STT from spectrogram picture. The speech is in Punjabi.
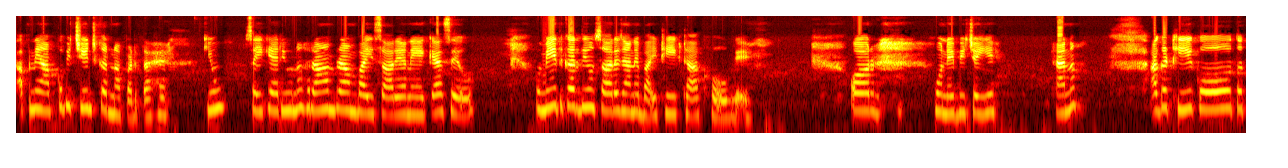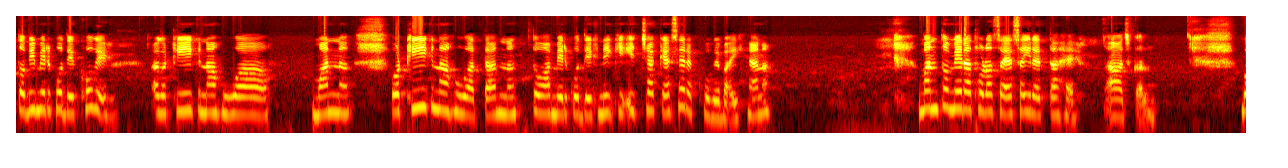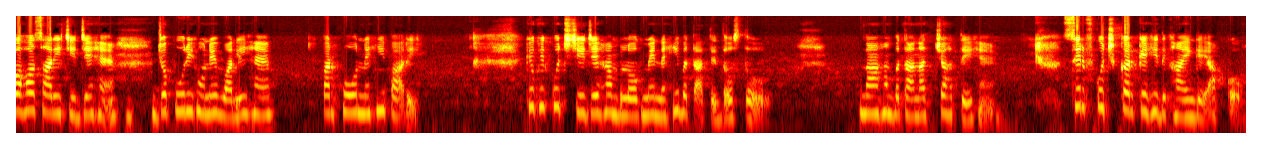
अपने आप को भी चेंज करना पड़ता है। क्यों? सही कह रही हूँ ना? राम राम भाई सारे ने, कैसे हो? उम्मीद कर दी हूँ सारे जाने भाई ठीक ठाक होंगे और होने भी चाहिए, है ना? अगर ठीक हो तो तभी मेरे को देखोगे। अगर ठीक ना हुआ मन और ठीक ना हुआ तन तो आप मेरे को देखने की इच्छा कैसे रखोगे भाई, है ना? मन तो मेरा थोड़ा सा ऐसा ही रहता है आजकल। बहुत सारी चीज़ें हैं जो पूरी होने वाली हैं, पर हो नहीं पा रही। क्योंकि कुछ चीज़ें हम ब्लॉग में नहीं बताते दोस्तों, ना हम बताना चाहते हैं। सिर्फ़ कुछ करके ही दिखाएँगे आपको।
